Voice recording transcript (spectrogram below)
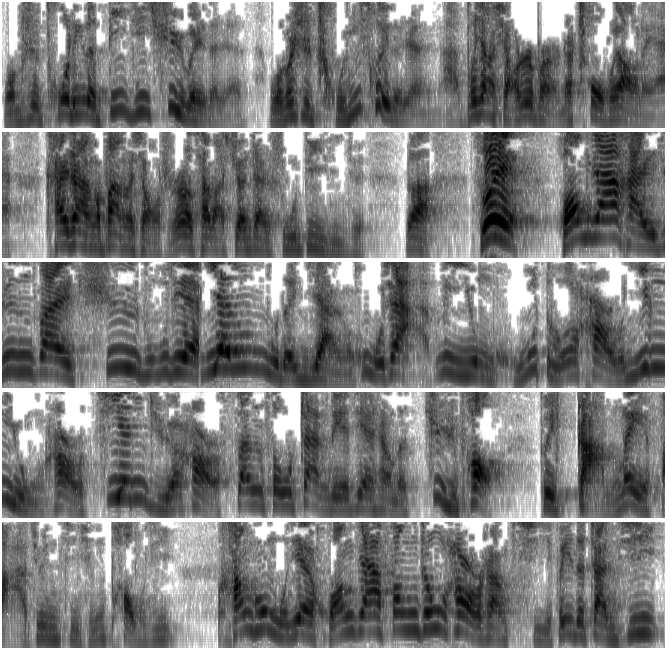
我们是脱离了低级趣味的人，我们是纯粹的人啊！不像小日本那臭不要脸，开战个半个小时了才把宣战书递进去，是吧？所以皇家海军在驱逐舰烟雾的掩护下，利用胡德号、英勇号、坚决号三艘战列舰上的巨炮，对港内法军进行炮击。航空母舰皇家方舟号上起飞的战机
